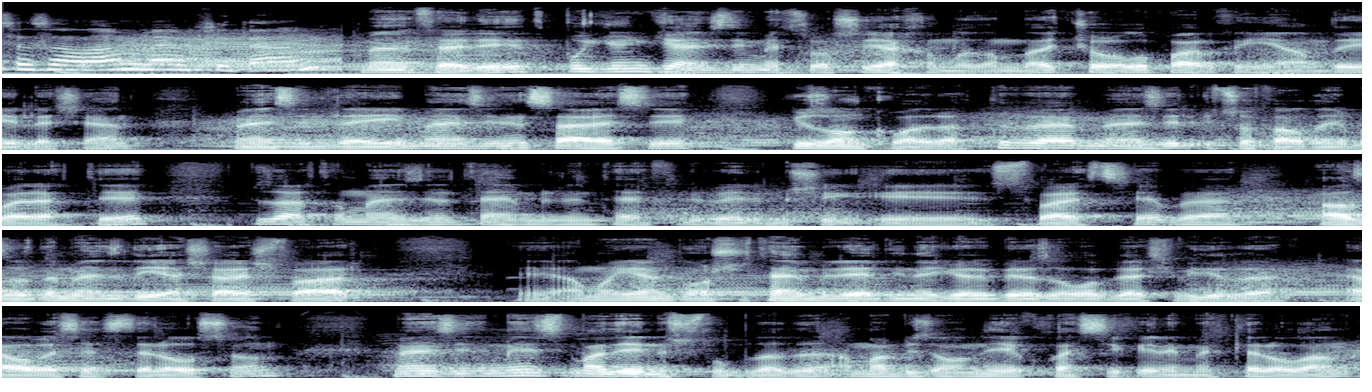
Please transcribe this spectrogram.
kəsə salam, mən Fidan. Mən Fərid. Bu gün Gənclik metrosu yaxınlığında Koroğlu parkın yanında yerləşən mənzildəyik. Mənzilin sahəsi 110 kvadratdır və mənzil 3 otaqdan ibarətdir. Biz artıq mənzilin təmirini təhvil vermişik e, sifarişçiyə və hazırda mənzildə yaşayış var. E, amma yan qonşu təmir etdiyinə görə biraz ola bilər ki, videoda əlavə səslər olsun. Mənzilimiz modern üslubdadır, amma biz ona neoklassik elementlər olan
